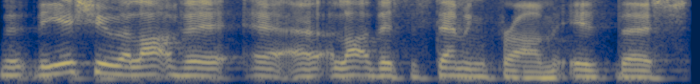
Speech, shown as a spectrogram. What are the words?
the, the issue, a lot of it, uh, a lot of this is stemming from is that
